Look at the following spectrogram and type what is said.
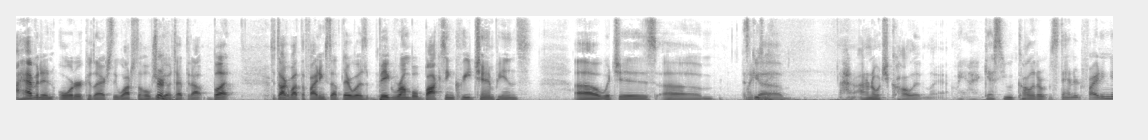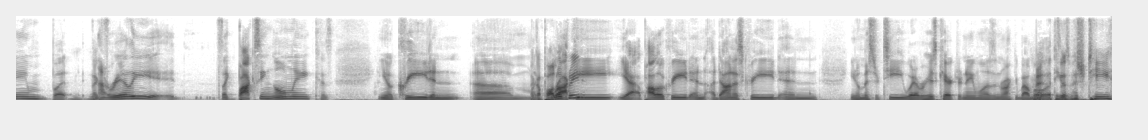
I have it in order because I actually watched the whole video and typed it out. But to talk about the fighting stuff, there was Big Rumble Boxing Creed Champions, uh, which is um, like Excuse me. a I don't- know what you call it. Like, I mean, I guess you would call it a standard fighting game, but Like- not really. It, it's like boxing only because you know Creed and um, Like Apollo Rocky, Creed? yeah, Apollo Creed and Adonis Creed and you know Mr. T, whatever his character name was in Rocky Balboa. I think it was Mr. T.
